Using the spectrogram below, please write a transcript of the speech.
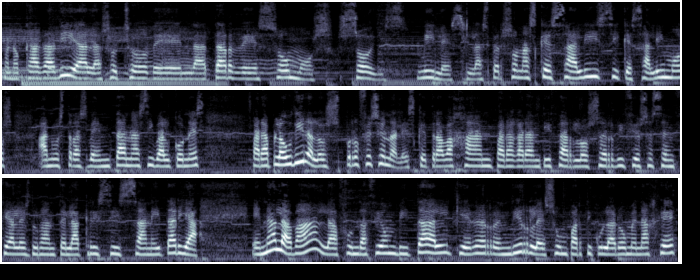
Bueno, cada día a las 8 de la tarde somos, sois miles las personas que salís y que salimos a nuestras ventanas y balcones para aplaudir a los profesionales que trabajan para garantizar los servicios esenciales durante la crisis sanitaria. En Álava, la Fundación Vital quiere rendirles un particular homenaje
